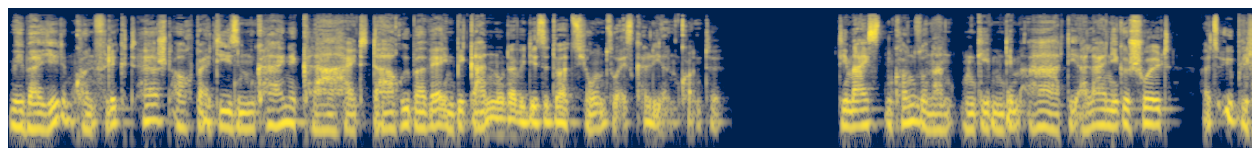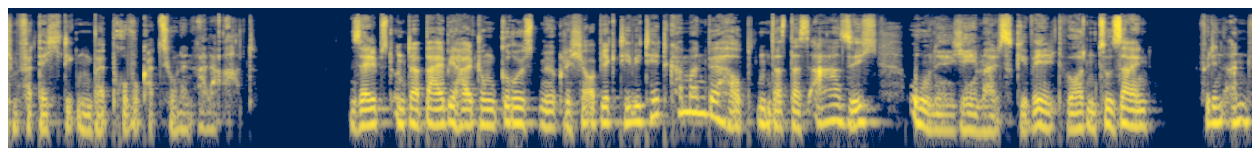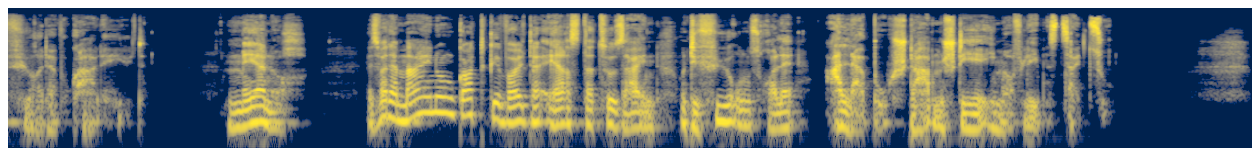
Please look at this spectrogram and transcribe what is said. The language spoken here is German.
Wie bei jedem Konflikt herrscht auch bei diesem keine Klarheit darüber, wer ihn begann oder wie die Situation so eskalieren konnte. Die meisten Konsonanten geben dem A die alleinige Schuld als üblichen Verdächtigen bei Provokationen aller Art. Selbst unter Beibehaltung größtmöglicher Objektivität kann man behaupten, dass das A sich, ohne jemals gewählt worden zu sein, für den Anführer der Vokale hielt. Mehr noch, es war der Meinung, Gott gewollter Erster zu sein und die Führungsrolle aller Buchstaben stehe ihm auf Lebenszeit zu.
